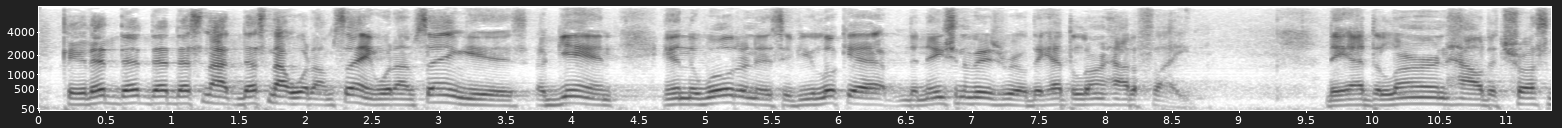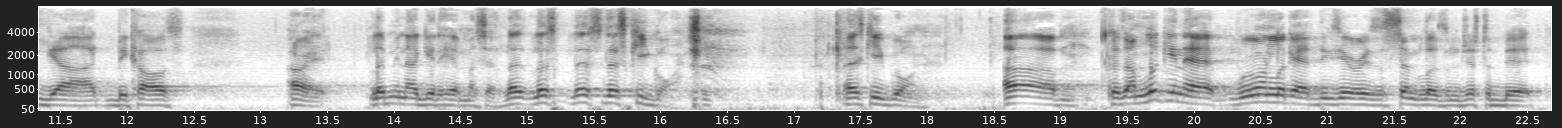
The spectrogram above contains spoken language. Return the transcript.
okay, that, that, that, that's, not, that's not what I'm saying. What I'm saying is, again, in the wilderness, if you look at the nation of Israel, they had to learn how to fight. They had to learn how to trust God because, all right, let me not get ahead of myself. Let, let's, let's, let's keep going. let's keep going. Because um, I'm looking at, we want to look at these areas of symbolism just a bit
